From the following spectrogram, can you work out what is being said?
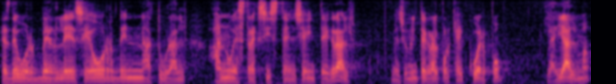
es devolverle ese orden natural a nuestra existencia integral. Menciono integral porque hay cuerpo y hay alma,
